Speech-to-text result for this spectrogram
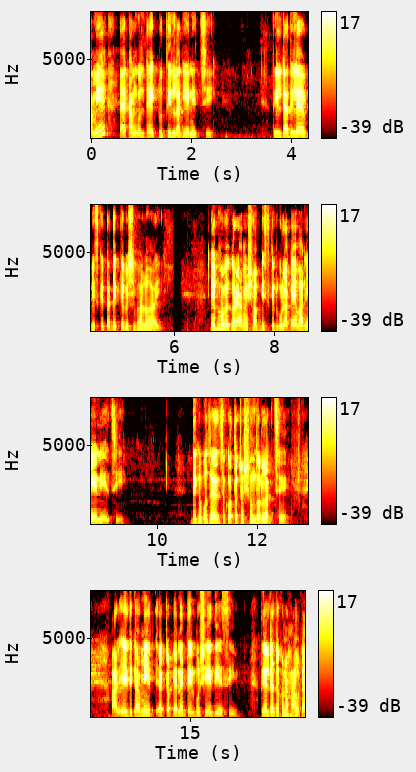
আমি এক আঙ্গুল দিয়ে একটু তিল লাগিয়ে নিচ্ছি। তিলটা দিলে বিস্কিটটা দেখতে বেশি ভালো হয়। এভাবে করে আমি সব বিস্কিটগুলোকে বানিয়ে নিয়েছি। দেখে বোঝা যাচ্ছে কতটা সুন্দর লাগছে। আর এইদিকে আমি একটা প্যানে তেল বসিয়ে দিয়েছি। তেলটা যখন হালকা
